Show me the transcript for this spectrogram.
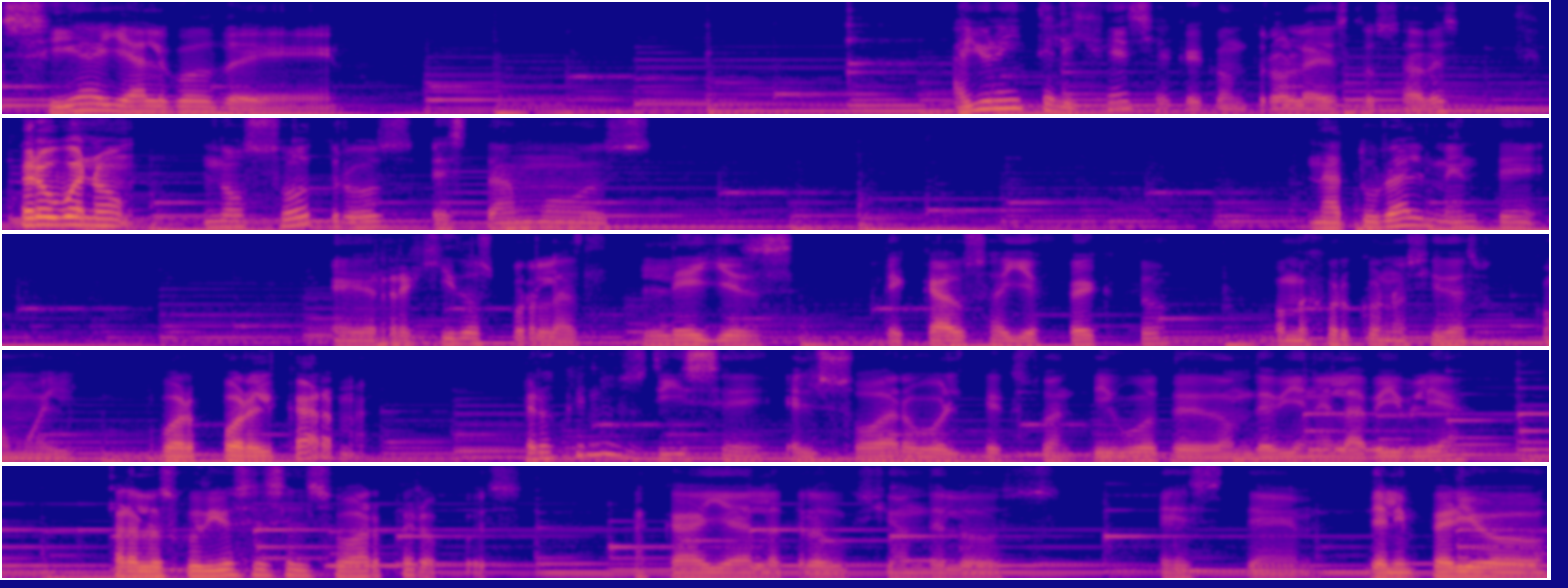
sí hay algo de... Hay una inteligencia que controla esto, ¿sabes? Pero bueno, nosotros estamos naturalmente eh, regidos por las leyes de causa y efecto, o mejor conocidas como el, por, por el karma. Pero ¿qué nos dice el Zohar o el texto antiguo de donde viene la Biblia? Para los judíos es el Zohar, pero pues acá ya la traducción de los este del Imperio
